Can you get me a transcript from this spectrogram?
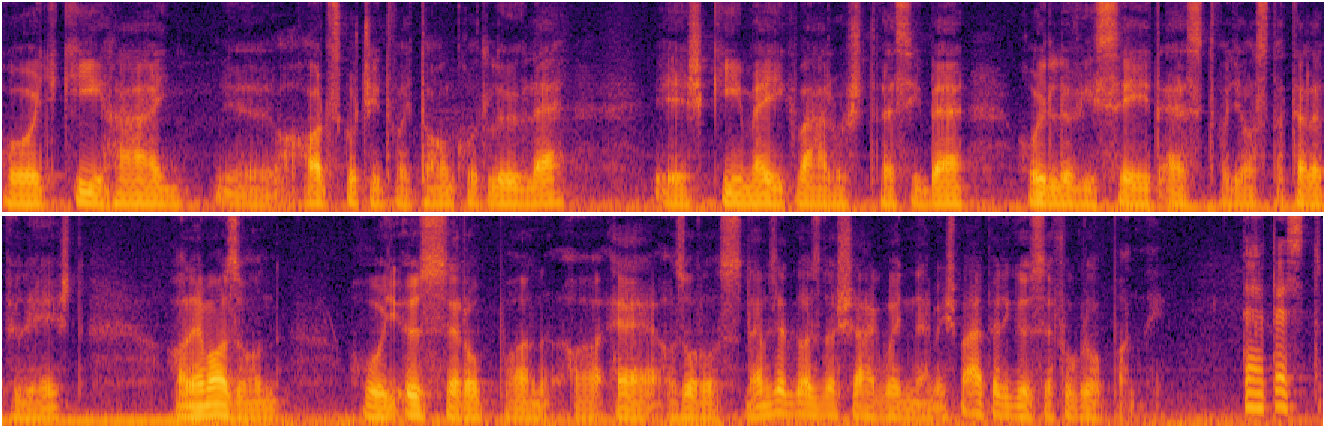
hogy ki hány harckocsit vagy tankot lő le, és ki melyik várost veszi be, hogy lövi szét ezt vagy azt a települést, hanem azon, hogy összeroppan a-e az orosz nemzetgazdaság, vagy nem, és már pedig össze fog roppanni. Tehát ezt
